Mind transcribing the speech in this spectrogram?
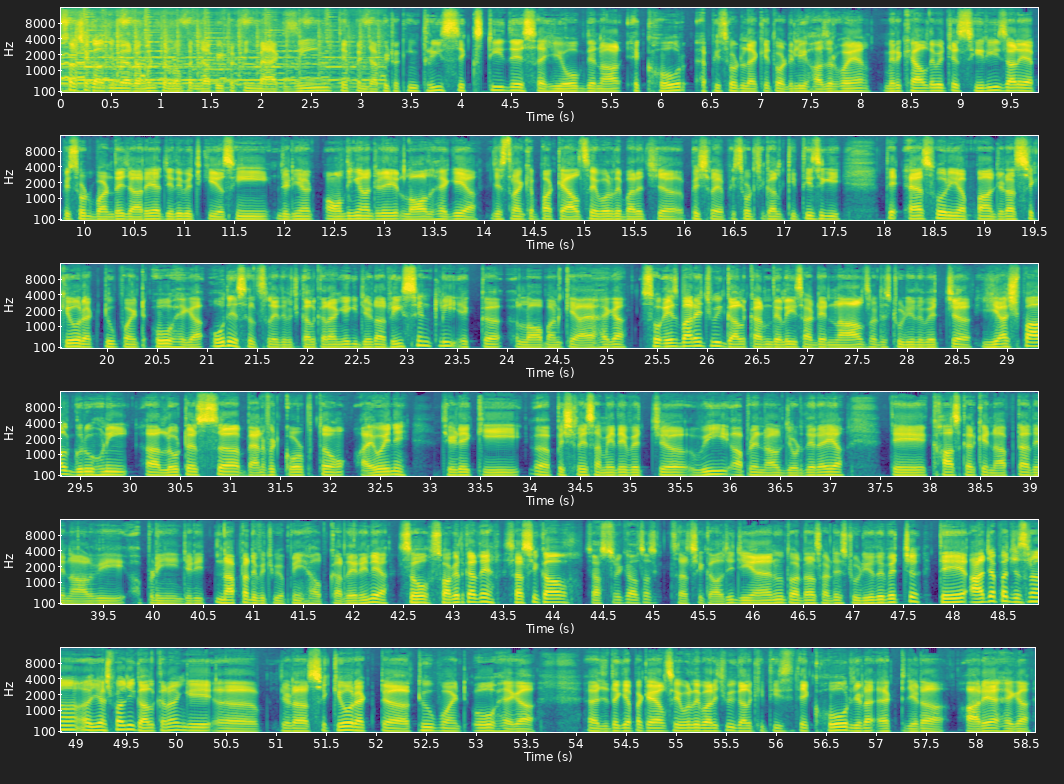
ਸਤਿ ਸ਼੍ਰੀ ਅਕਾਲ ਜੀ, ਮੈਂ Raman Dhillon, Punjabi trucking magazine ਤੇ ਪੰਜਾਬੀ ਟਰਕਿੰਗ 360 ਦੇ ਸਹਿਯੋਗ ਦੇ ਨਾਲ ਇੱਕ ਹੋਰ ਐਪੀਸੋਡ ਲੈ ਕੇ ਤੁਹਾਡੇ ਲਈ ਹਾਜ਼ਰ ਹੋਇਆ ਮੇਰੇ ਖਿਆਲ ਦੇ ਵਿੱਚ ਸੀਰੀਜ਼ ਵਾਲੇ ਐਪੀਸੋਡ ਬਣਦੇ ਜਾ ਰਹੇ ਆ, ਜਿਹਦੇ ਵਿੱਚ ਕੀ ਅਸੀਂ ਜਿਹੜੀਆਂ ਆਉਂਦੀਆਂ ਜਿਹੜੇ ਲਾਜ਼ ਹੈਗੇ ਆ, ਜਿਸ ਤਰ੍ਹਾਂ ਕਿ ਆਪਾਂ ਕੈਲ ਸੇਵਰ ਦੇ ਬਾਰੇ ਚ ਪਿਛਲੇ ਐਪੀਸੋਡ 'ਚ ਗੱਲ ਕੀਤੀ ਸੀਗੀ, ਤੇ ਇਸ ਵਾਰੀ ਆਪਾਂ ਜਿਹੜਾ ਸਿਕਿਉਰ ਐਕਟ 2.0 ਹੈਗਾ, ਉਹਦੇ ਸਿਲਸਿਲੇ ਦੇ ਵਿੱਚ ਗੱਲ ਕਰਾਂਗੇ ਕਿ ਜਿਹੜਾ ਰੀਸੈਂਟਲੀ ਇੱਕ ਲਾਅ ਬਣ ਕੇ ਆਇਆ ਹੈਗਾ। ਸੋ ਇਸ ਬਾਰੇ ਚ ਵੀ ਗੱਲ ਕਰਨ ਦੇ ਲਈ ਸਾਡੇ ਨਾਲ, ਸਾਡੇ ਸਟੂਡੀਓ ਦੇ ਵਿੱਚ ਯਸ਼ਪਾਲ ਗੁਰੂ ਹੁਣੀ ਲੋਟਸ ਬੈਨੀਫਿਟ ਕਾਰਪ ਤੋਂ ਆਏ ਹੋਏ ਨੇ ਜਿਹੜੇ ਕਿ ਪਿਛਲੇ ਸਮੇਂ ਦੇ ਵਿੱਚ ਵੀ ਆਪਣੇ ਨਾਲ ਜੁੜਦੇ ਰਹੇ ਆ ਤੇ ਖਾਸ ਕਰਕੇ ਨਾਪਟਾ ਦੇ ਨਾਲ ਵੀ ਆਪਣੀ ਜਿਹੜੀ ਨਾਪਟਾ ਦੇ ਵਿੱਚ ਵੀ ਆਪਣੀ ਹੈਲਪ ਕਰਦੇ ਰਹਿੰਦੇ ਆ। ਸੋ ਸਵਾਗਤ ਕਰਦੇ ਆ ਸਤਿ ਸ਼੍ਰੀ ਅਕਾਲ। ਸਤਿ ਸ੍ਰੀ ਅਕਾਲ ਸਤਿ ਸ਼੍ਰੀ ਅਕਾਲ ਜੀ। ਜੀ ਆਇਆਂ ਨੂੰ ਤੁਹਾਡਾ ਸਾਡੇ ਸਟੂਡੀਓ ਦੇ ਵਿੱਚ। ਤੇ ਅੱਜ ਆਪਾਂ ਜਿਸ ਤਰ੍ਹਾਂ ਯਸ਼ਪਾਲ ਜੀ ਗੱਲ ਕਰਾਂਗੇ ਜਿਹੜਾ ਸਿਕਿਉਰ ਐਕਟ 2.0 ਹੈਗਾ ਜਿੱਦਾਂ ਕਿ ਆਪਾਂ ਕੈਲ ਸੇਵਰ ਦੇ ਬਾਰੇ ਵਿੱਚ ਵੀ ਗੱਲ ਕੀਤੀ ਸੀ ਤੇ ਇੱਕ ਹੋਰ ਜਿਹੜਾ ਐਕਟ ਜਿਹੜਾ ਆ ਰਿਹਾ ਹੈਗਾ।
